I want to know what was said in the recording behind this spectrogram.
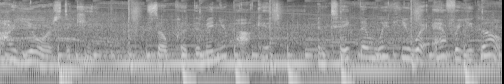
are yours to keep, so put them in your pocket and take them with you wherever you go.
